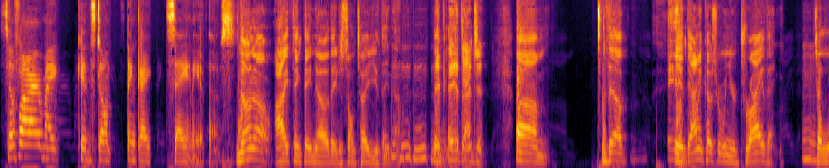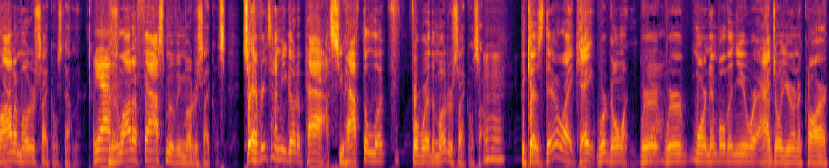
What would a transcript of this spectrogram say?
so far my kids don't think i say any of those No, no. I think they know. They just don't tell you they know. they pay attention. Um, the and down in Costa when you're driving, it's a lot of motorcycles down there. Yeah. there's a lot of fast moving motorcycles. So every time you go to pass, you have to look f- for where the motorcycles are because they're like, "Hey, we're going. We're Yeah. we're more nimble than you. We're agile. You're in a car."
